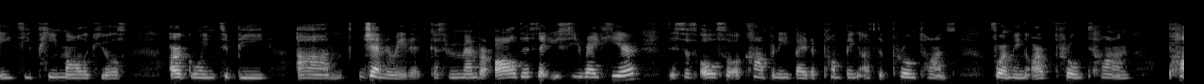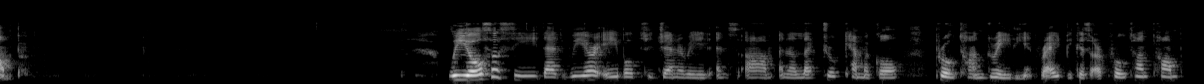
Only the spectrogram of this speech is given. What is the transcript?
ATP molecules are going to be um, generated. Because remember, all this that you see right here, this is also accompanied by the pumping of the protons, forming our proton pump. We also see that we are able to generate an, um, an electrochemical proton gradient, right? Because our proton pump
